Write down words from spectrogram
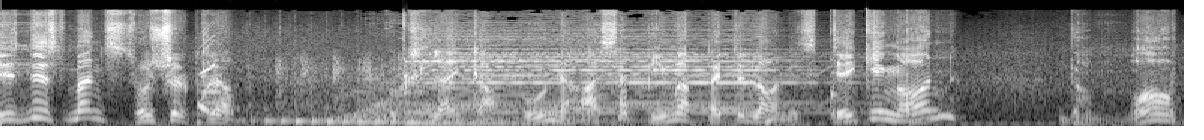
Businessman Social Club. Looks like Abu Nahasa Pima Petalon is taking on the mob.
